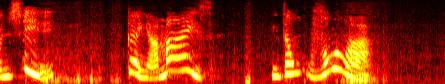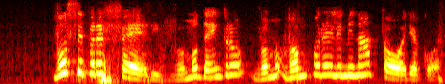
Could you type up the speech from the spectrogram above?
de ganhar mais. Então, vamos lá. Você prefere, vamos dentro, vamos, vamos por eliminatória agora.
